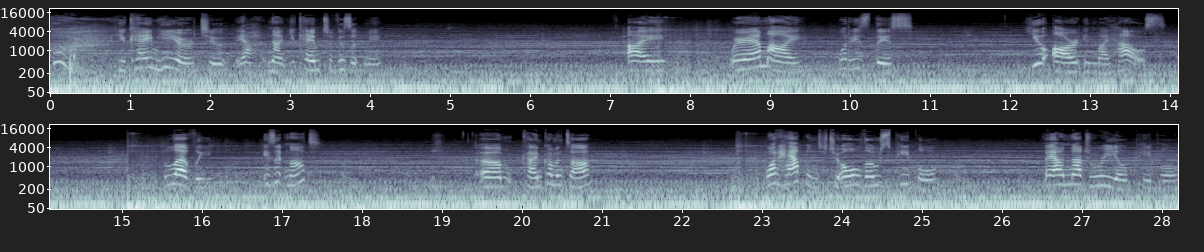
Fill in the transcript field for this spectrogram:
Puh. You came here to... Ja, nein, you came to visit me. I... Where am I? What is this? You are in my house. Lovely. Is it not? Ähm, kein Kommentar. What happened to all those people? They are not real people.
